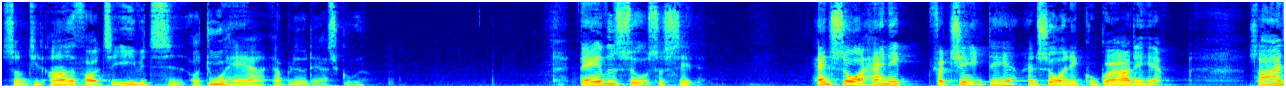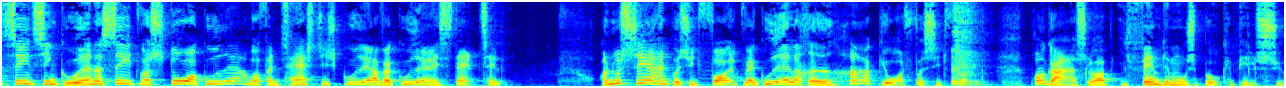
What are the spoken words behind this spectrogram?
som dit eget folk til evig tid, og du, Herre, er blevet deres Gud. David så sig selv han så, at han ikke fortjente det her. Han så, at han ikke kunne gøre det her. så har han set sin Gud. Han har set, hvor stor Gud er, hvor fantastisk Gud er, hvad Gud er i stand til. Og nu ser han på sit folk, hvad Gud allerede har gjort for sit folk. Prøv en gang at slå op i 5. Mosebog, kapitel 7.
